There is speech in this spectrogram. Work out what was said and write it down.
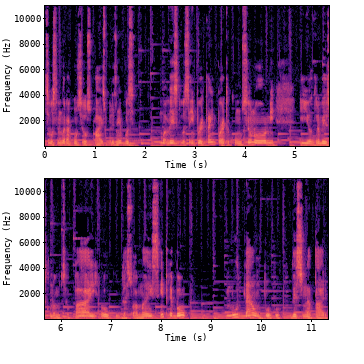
Se você morar com seus pais, por exemplo, você uma vez que você importar, importa com o seu nome e outra vez com o nome do seu pai ou da sua mãe. Sempre é bom mudar um pouco o destinatário.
